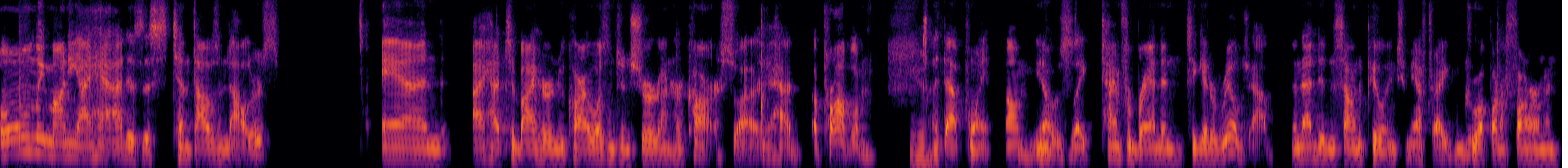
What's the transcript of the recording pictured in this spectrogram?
only money I had is this $10,000 and I had to buy her a new car. I wasn't insured on her car, so I had a problem yeah. at that point. Um, you know, it was like time for Brandon to get a real job, and that didn't sound appealing to me. After I grew up on a farm and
